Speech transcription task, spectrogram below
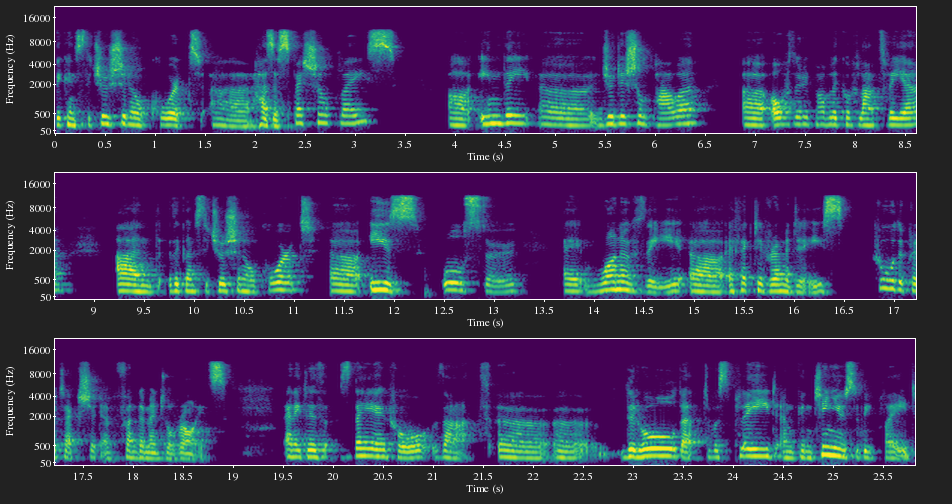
the Constitutional Court uh, has a special place uh, in the uh, judicial power uh, of the Republic of Latvia. And the Constitutional Court uh, is also one of the uh, effective remedies for the protection of fundamental rights. And it is therefore that uh, uh, the role that was played and continues to be played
